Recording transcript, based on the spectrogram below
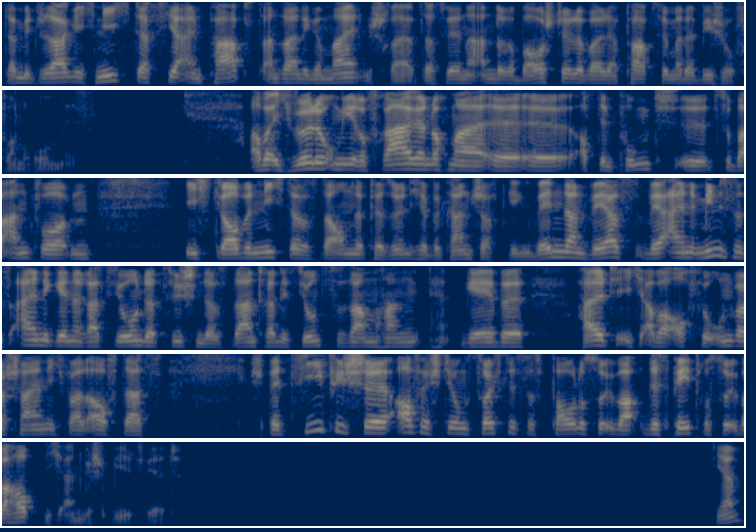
Damit sage ich nicht, dass hier ein Papst an seine Gemeinden schreibt. Das wäre eine andere Baustelle, weil der Papst ja immer der Bischof von Rom ist. Aber ich würde, um Ihre Frage nochmal äh, äh, auf den Punkt äh, zu beantworten, ich glaube nicht, dass es da um eine persönliche Bekanntschaft ging. Wenn, dann wäre es wär eine, mindestens eine Generation dazwischen, dass es da einen Traditionszusammenhang gäbe, halte ich aber auch für unwahrscheinlich, weil auf das spezifische Auferstehungszeugnis des, Paulus so über, des Petrus so überhaupt nicht angespielt wird. Ja?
